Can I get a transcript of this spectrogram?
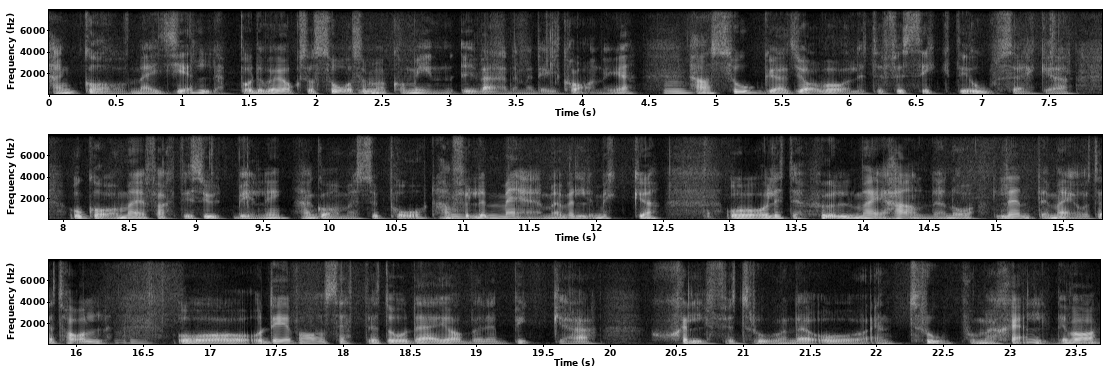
han gav mig hjälp och det var ju också så som jag kom in i världen med Dale Carnegie. Mm. Han såg att jag var lite försiktig, osäker och gav mig faktiskt utbildning. Han gav mig support. Han mm. följde med mig väldigt mycket och lite höll mig i handen och ledde mig åt ett håll. Mm. Och, och det var sättet då där jag började bygga självförtroende och en tro på mig själv. Det var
